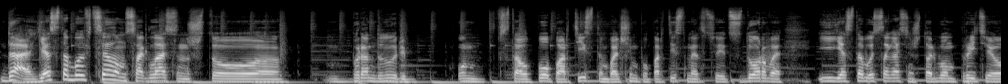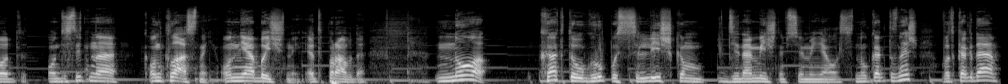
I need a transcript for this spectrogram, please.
Да, я с тобой в целом согласен, что Брэндон Ури он стал поп-артистом, большим поп-артистом, это все это здорово. И я с тобой согласен, что альбом Pretty Odd, он действительно, он классный, он необычный, это правда. Но как-то у группы слишком динамично все менялось. Ну, как-то, знаешь, вот когда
